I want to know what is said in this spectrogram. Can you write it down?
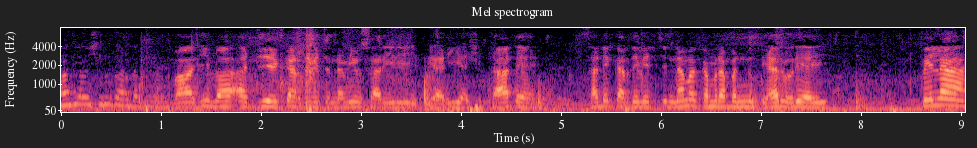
ਹਾਂਜੀ ਉਹ ਸ਼ੁਰੂ ਕਰ ਲੱਗੇ ਵਾਹ ਜੀ ਵਾਹ ਅੱਜ ਇਹ ਘਰ ਦੇ ਵਿੱਚ ਨਵੀਂ ਉਸਾਰੀ ਦੀ ਪਿਆਰੀ ਹੈ ਸ਼ਿਤਾਤ ਹੈ। ਸਾਡੇ ਘਰ ਦੇ ਵਿੱਚ ਨਵਾਂ ਕਮਰਾ ਬਣਨ ਨੂੰ ਤਿਆਰ ਹੋ ਰਿਹਾ ਹੈ। ਪਹਿਲਾਂ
